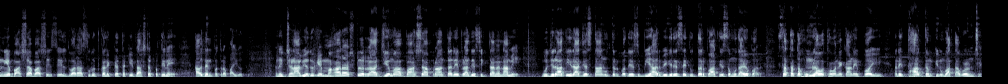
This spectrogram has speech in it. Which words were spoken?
અન્ય ભાષાભાષી સેલ દ્વારા સુરત કલેક્ટર થકી રાષ્ટ્રપતિને આવેદનપત્ર અપાયું હતું. અને જણાવ્યું હતું કે મહારાષ્ટ્ર રાજ્યમાં ભાષા, પ્રાંત અને પ્રાદેશિકતાના નામે ગુજરાતી, રાજસ્થાન ઉત્તર પ્રદેશ બિહાર વગેરે સહિત ઉત્તર ભારતીય સમુદાયો પર સતત હુમલાઓ થવાને કારણે ભય અને ધાક ધમકીનું વાતાવરણ છે.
